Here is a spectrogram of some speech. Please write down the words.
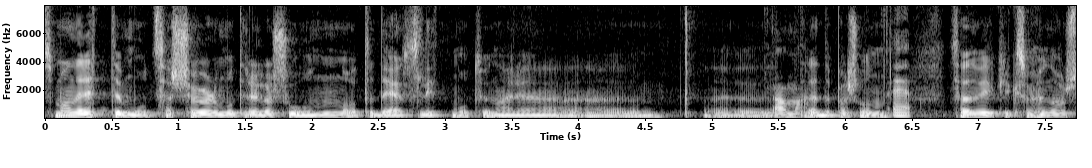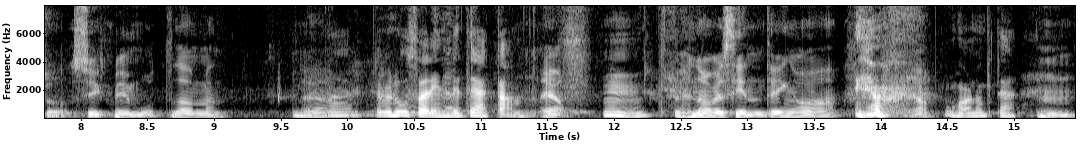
som han retter mot seg sjøl, mot relasjonen, og til dels litt mot hun her øh, tredje personen. Ja. Så det virker ikke som hun har så sykt mye mot det, da, men øh, Nei, Det er vel hun som har invitert ham. ja. Mm. Hun har vel sine ting, og Ja, Ja. hun har nok det. mm.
